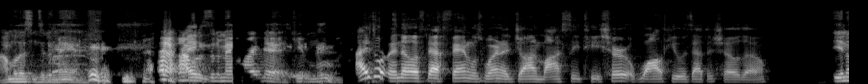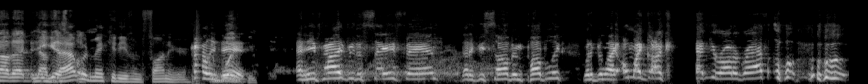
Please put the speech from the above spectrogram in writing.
I'm gonna listen to the man. I'm gonna listen to the man right there. Keep it moving. I just want to know if that fan was wearing a Jon Moxley T-shirt while he was at the show, though. You know that Now he gets that would make it even funnier. Probably It did. And he'd probably be the same fan that if he saw him in public would have been like, "Oh my god, can I have your autograph?" you know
